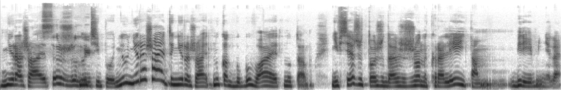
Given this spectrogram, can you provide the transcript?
не рожает. Сожжены. Ну, типа, ну, не рожает и не рожает. Ну, как бы бывает, ну, там, не все же тоже даже жены королей там беременели.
